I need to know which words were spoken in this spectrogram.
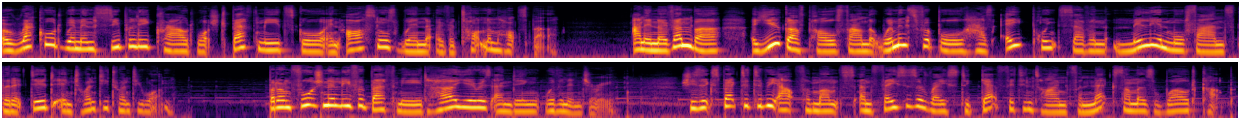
a record women's Super League crowd watched Beth Mead score in Arsenal's win over Tottenham Hotspur. And in November, a YouGov poll found that women's football has 8.7 million more fans than it did in 2021. But unfortunately for Beth Mead, her year is ending with an injury. She's expected to be out for months and faces a race to get fit in time for next summer's World Cup.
